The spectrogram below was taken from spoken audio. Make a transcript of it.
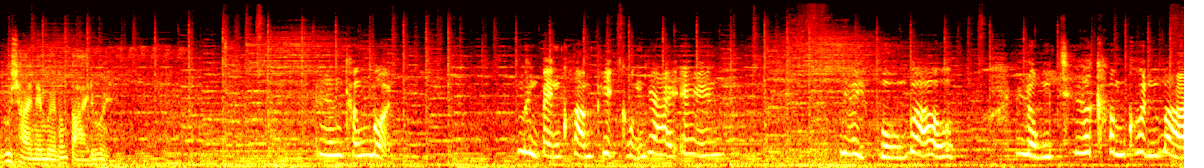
ที่ผู้ชายในเมืองต้องตายด้วย เรื่องทั้งหมด มันเป็นความผิดของยายเอง ยายหูเบา หลงเชื่อคำคนบา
